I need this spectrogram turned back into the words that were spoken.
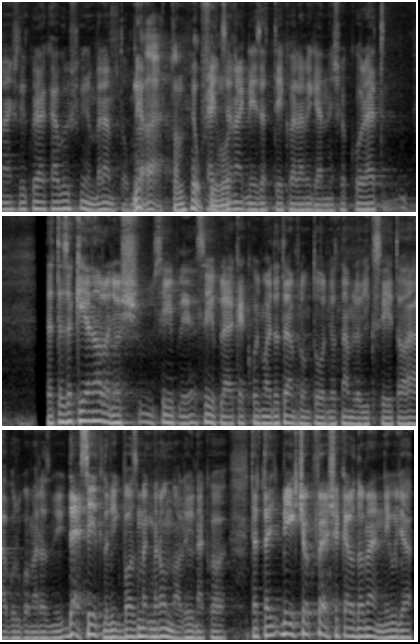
második világháborús filmben, nem tudom. Ja, láttam, jó film Egyszer volt. megnézették velem, igen, és akkor hát Tehát ezek ilyen aranyos, szép, szép lelkek, hogy majd a templom tornyot nem lövik szét a háborúba, mert az mű. De szétlövik, bazd meg, mert onnan lőnek a... Tehát egy, még csak fel se kell oda menni, ugye.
